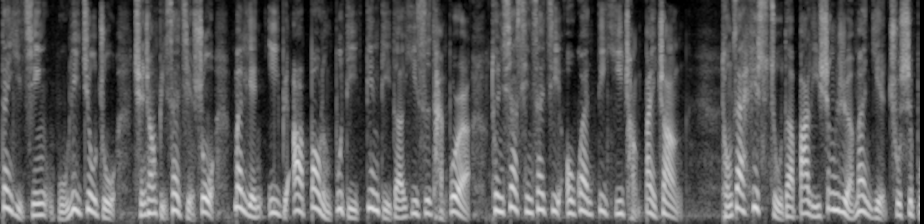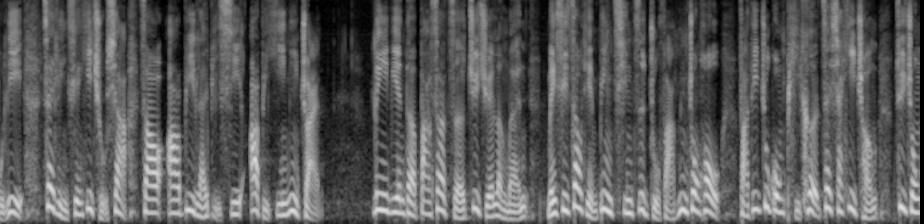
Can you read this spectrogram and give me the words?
但已经无力救主。全场比赛结束，曼联一比二爆冷不敌垫底的伊斯坦布尔，吞下新赛季欧冠第一场败仗。同在 H 组的巴黎圣日耳曼也出师不利，在领先一球下遭 RB 莱比锡二比一逆转。另一边的巴萨则拒绝冷门，梅西造点并亲自主罚命中后，法蒂助攻皮克再下一城，最终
